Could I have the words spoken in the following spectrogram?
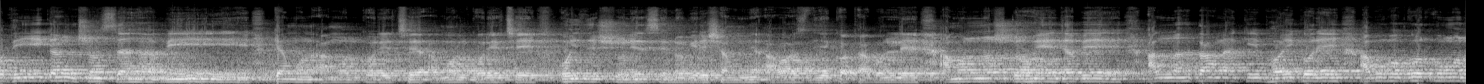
অধিকাংশ সাহাবি কেমন আমল করেছে আমল করেছে? ওই যে শুনেছে নবীর সামনে আওয়াজ দিয়ে কথা বললে, আমল নষ্ট হয়ে যাবে। আল্লাহ তাআলাকে ভয় করে আবু বকর ওমর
